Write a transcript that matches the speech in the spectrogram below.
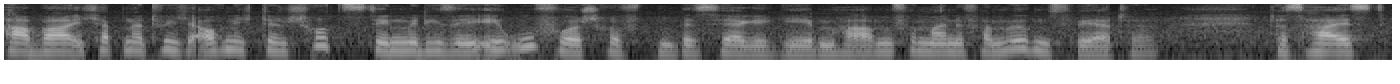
Aber ich habe natürlich auch nicht den Schutz, den mir diese EU-Vorschriften bisher gegeben haben für meine Vermögenswerte. Das heißt,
